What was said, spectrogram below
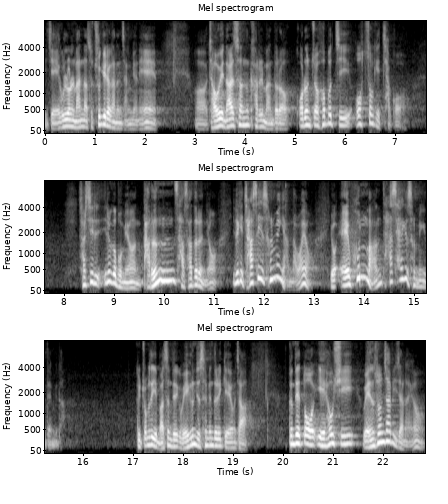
이제 에글론을 만나서 죽이려 가는 장면에 어, 좌우에 날선 칼을 만들어 오른쪽 허벅지 옷 속에 차고 사실 읽어보면 다른 사사들은요 이렇게 자세히 설명이 안 나와요. 요 애훈만 자세하게 설명이 됩니다. 그좀더 말씀드리고 왜 그런지 설명드릴게요. 자, 근데 또이 해옷이 왼손잡이잖아요.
